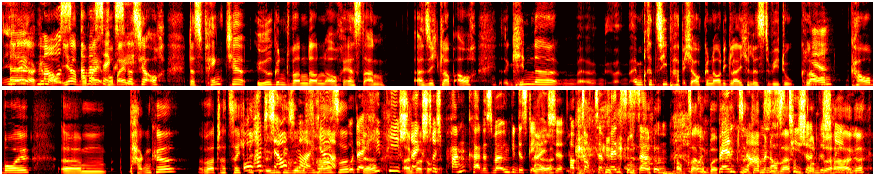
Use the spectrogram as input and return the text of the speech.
Ja, ja, äh, genau. Maus, ja, wobei, wobei das ja auch, das fängt ja irgendwann dann auch erst an. Also ich glaube auch, Kinder, äh, im Prinzip habe ich auch genau die gleiche Liste wie du. Clown, ja. Cowboy, ähm, Punker, war tatsächlich oh, irgendwie so eine mal. Phase. Ja. Oder ja? Hippie Schrägstrich Punker, das war irgendwie das Gleiche. Ja. Hauptsache zerfetzte Sachen Hauptsache und Bandnamen aufs T-Shirt geschrieben. Haare.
